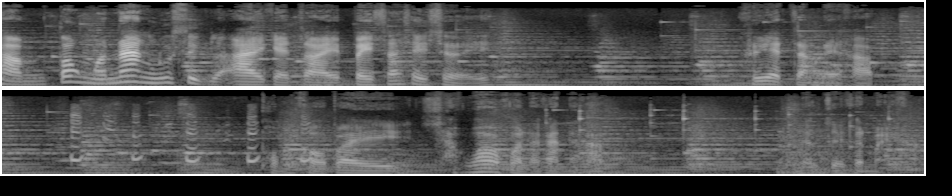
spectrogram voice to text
ทำต้องมานั่งรู้สึกละอายแก่ใจไปซะเฉยๆ เครียดจังเลยครับ ผมขอไปชักว่าวก่อนแล้วกันนะครับ แล้วเจอกันใหม่ครับ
